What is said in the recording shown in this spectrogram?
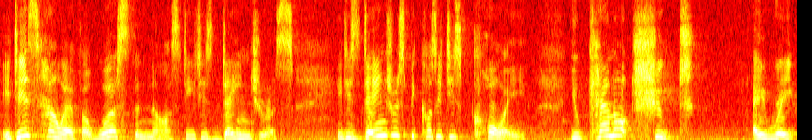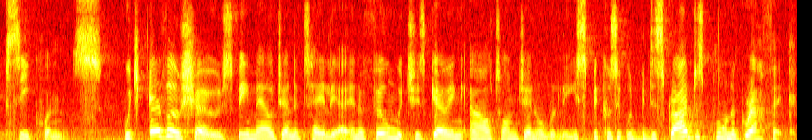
It is, however, worse than nasty. It is dangerous. It is dangerous because it is coy. You cannot shoot a rape sequence which ever shows female genitalia in a film which is going out on general release because it would be described as pornographic.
